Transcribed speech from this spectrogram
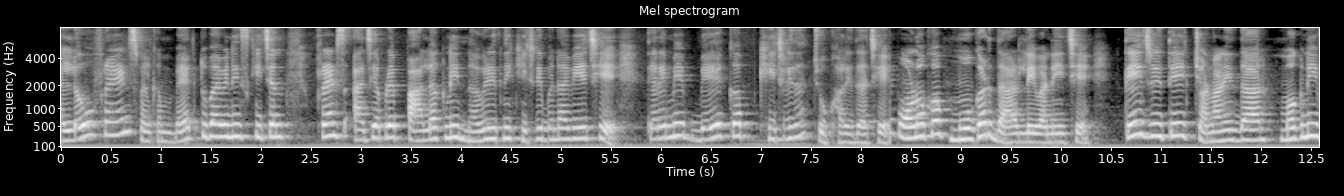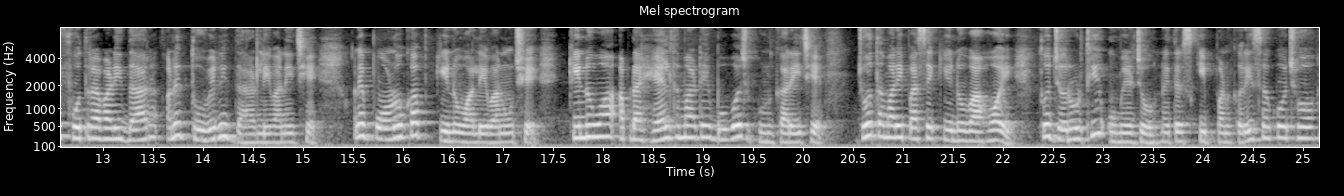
Hello friends welcome back to બાવીનીસ કિચન ફ્રેન્ડ્સ આજે આપણે પાલકની નવી રીતની ખીચડી બનાવીએ છીએ. ત્યારે મેં બે કપ ખીચડીના ચોખા લીધા છે. પોણો કપ મોગર દાળ લેવાની છે. તે જ રીતે ચણાની દાળ, મગની ફોતરાવાળી દાળ અને તુવેરની દાળ લેવાની છે અને પોણો કપ કિનોવા લેવાનું છે. કિનોવા આપણા હેલ્થ માટે બહુ જ ગુણકારી છે. જો તમારી પાસે કિનોવા હોય, તો જરૂરથી ઉમેરજો. નહીંતર સ્કીપ પણ કરી શકો છો.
